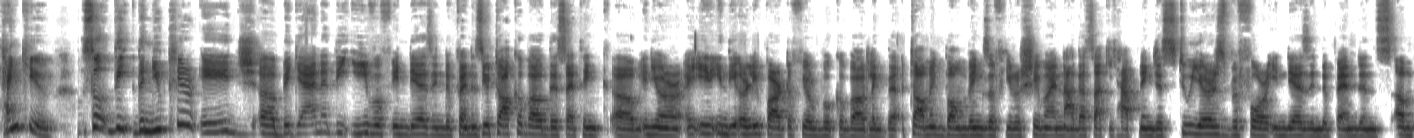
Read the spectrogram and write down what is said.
Thank you. So the, the nuclear age uh, began at the eve of India's independence. You talk about this, I think, um, in your in, in, the early part of your book about like the atomic bombings of Hiroshima and Nagasaki happening just two years before India's independence. Um,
